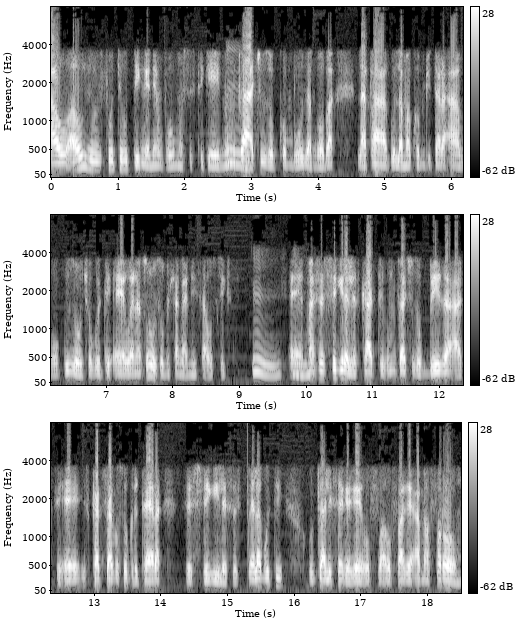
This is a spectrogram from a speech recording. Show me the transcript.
awuzufuthi udinge nemvumo sisithike nomqatshi mm. uzokukhumbuza ngoba lapha kulama computer abo kuzotsho ukuthi eh wena sowuzomhlanganisa u6 mm. eh mase sifikile lesikhathi umqatshi uzokubiza athi eh isikhathi sakho sokuretire sesifikile sesicela ukuthi ucaliseke ke ufake ama form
